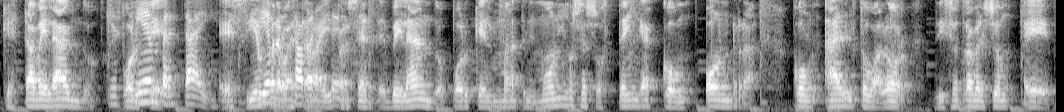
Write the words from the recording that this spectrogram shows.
que está velando. Que siempre está ahí. siempre, va a estar ahí presente, velando, porque el matrimonio se sostenga con honra, con alto valor. Dice otra versión, eh,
